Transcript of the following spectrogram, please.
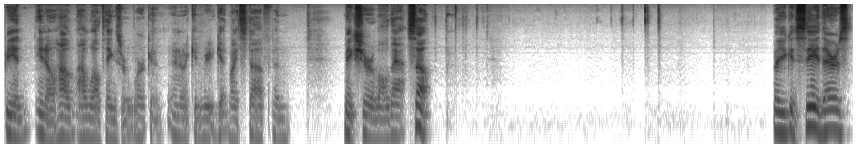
being, you know, how, how well things are working and I can re- get my stuff and make sure of all that. So but you can see there's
